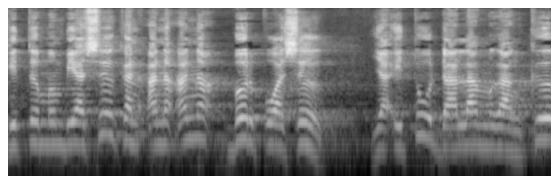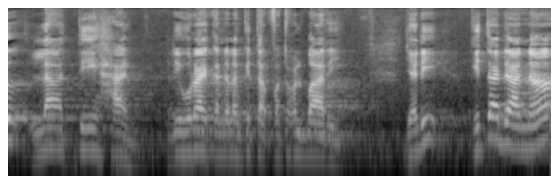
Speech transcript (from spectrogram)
kita membiasakan anak-anak berpuasa iaitu dalam rangka latihan. Dihuraikan dalam kitab Fathul Bari. Jadi, kita ada anak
